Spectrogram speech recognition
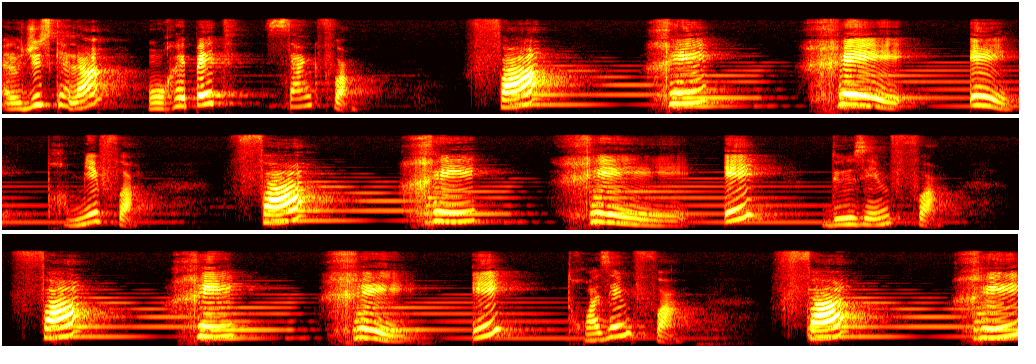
Alors jusqu'à là, on répète cinq fois. Fa, Ré, Ré, et. Première fois. Fa, Ré, Ré, et. Deuxième fois. Fa, Ré, Ré, et. Troisième fois. Fa, Ré,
